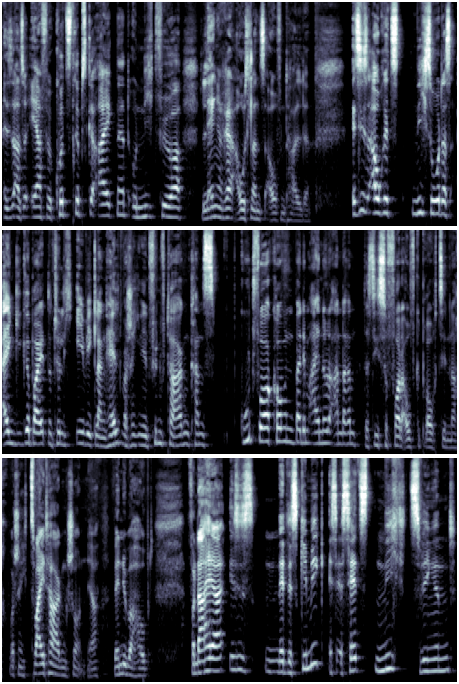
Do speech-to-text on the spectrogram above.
Es ist also eher für Kurztrips geeignet und nicht für längere Auslandsaufenthalte. Es ist auch jetzt nicht so, dass ein Gigabyte natürlich ewig lang hält. Wahrscheinlich in den fünf Tagen kann es gut vorkommen bei dem einen oder anderen, dass die sofort aufgebraucht sind, nach wahrscheinlich zwei Tagen schon, ja, wenn überhaupt. Von daher ist es ein nettes Gimmick. Es ersetzt nicht zwingend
